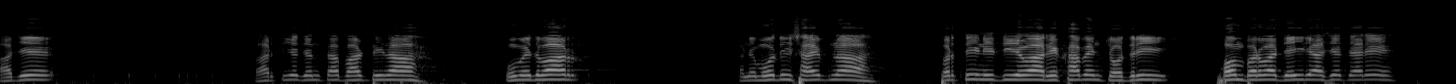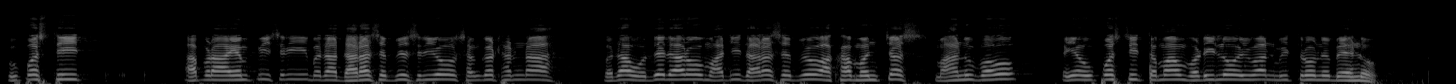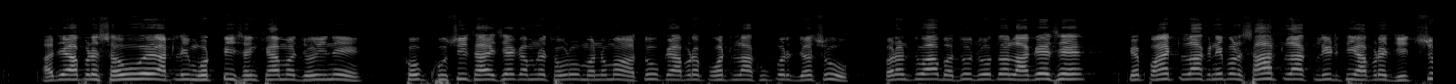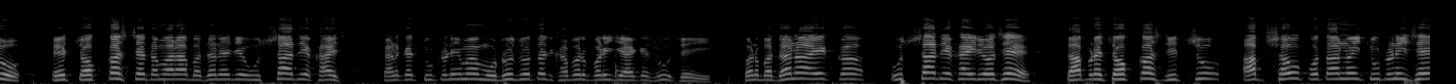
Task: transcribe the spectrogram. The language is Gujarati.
આજે ભારતીય જનતા પાર્ટીના ઉમેદવાર અને મોદી સાહેબના પ્રતિનિધિ એવા રેખાબેન ચૌધરી ફોર્મ ભરવા જઈ રહ્યા છે ત્યારે ઉપસ્થિત આપણા એમપી શ્રી, બધા ધારાસભ્યશ્રીઓ, સંગઠનના બધા હોદ્દેદારો, માજી ધારાસભ્યો, આખા મંચસ મહાનુભાવો, અહીંયા ઉપસ્થિત તમામ વડીલો, યુવાન મિત્રો અને બહેનો આજે આપણે સૌએ આટલી મોટી સંખ્યામાં જોઈને ખૂબ ખુશી થાય છે કે અમને થોડું મનમાં હતું કે આપણે પાંચ લાખ ઉપર જશું. પરંતુ આ બધું જોતો લાગે છે કે પાંચ લાખ નહીં પણ સાત લાખ લીડથી આપણે જીતશું. એ ચોક્કસ છે તમારા બધાને જે ઉત્સાહ દેખાય છે. કારણ કે ચૂંટણીમાં મોઢું જોતો જ ખબર પડી જાય કે શું છે એ પણ બધાના એક ઉત્સાહ દેખાઈ રહ્યો છે તો આપણે ચોક્કસ જીતશું. આપ સૌ પોતાની ચૂંટણી છે.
